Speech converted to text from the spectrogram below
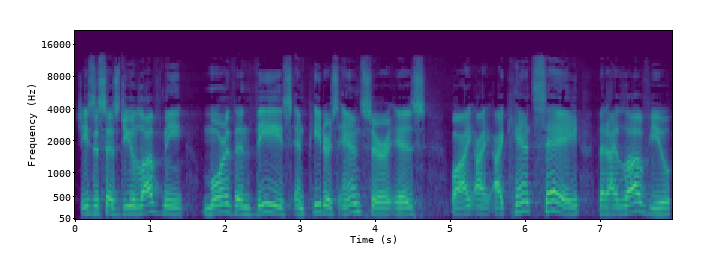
Jesus says, Do you love me more than these? And Peter's answer is, Well, I, I, I, can't say that I love you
